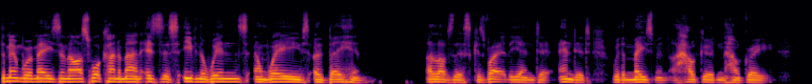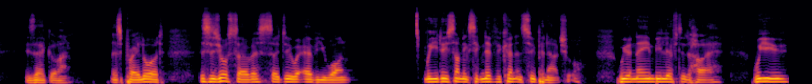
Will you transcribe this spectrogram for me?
The men were amazed and asked, What kind of man is this? Even the winds and waves obey him. I love this because right at the end, it ended with amazement. at How good and how great is that God? Let's pray, Lord. This is your service, so do whatever you want. Will you do something significant and supernatural? Will your name be lifted high? Will you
